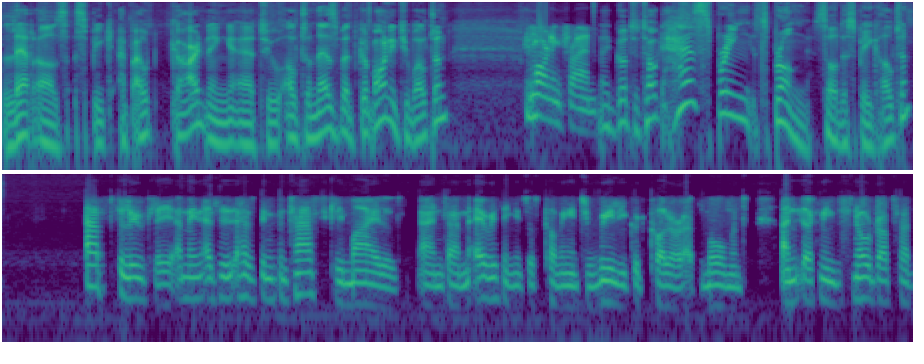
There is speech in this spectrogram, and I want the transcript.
Let us speak about gardening uh, to Ultan Nesbitt. Good morning to you, Ultan. Good morning, Fran. Uh, good to talk. Has spring sprung, so to speak, Ultan? Absolutely. I mean, as it has been fantastically mild, and um, everything is just coming into really good colour at the moment. And I mean, the snowdrops have,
